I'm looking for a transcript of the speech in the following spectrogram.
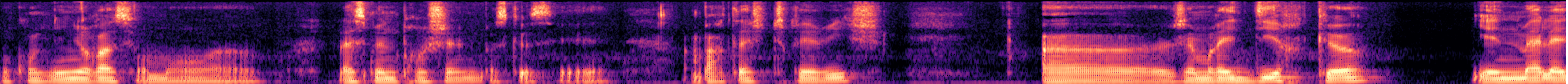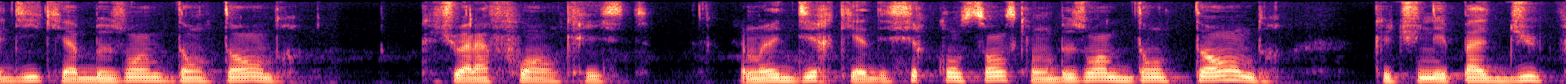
On continuera sûrement euh, la semaine prochaine parce que c'est un partage très riche. Euh, J'aimerais dire que il y a une maladie qui a besoin d'entendre que tu as la foi en Christ. J'aimerais dire qu'il y a des circonstances qui ont besoin d'entendre que tu n'es pas dupe,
